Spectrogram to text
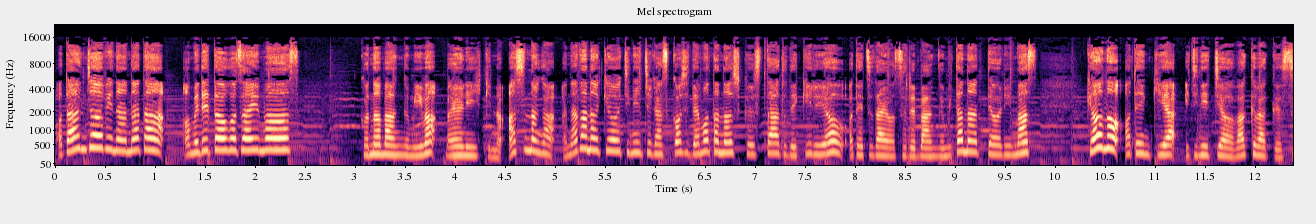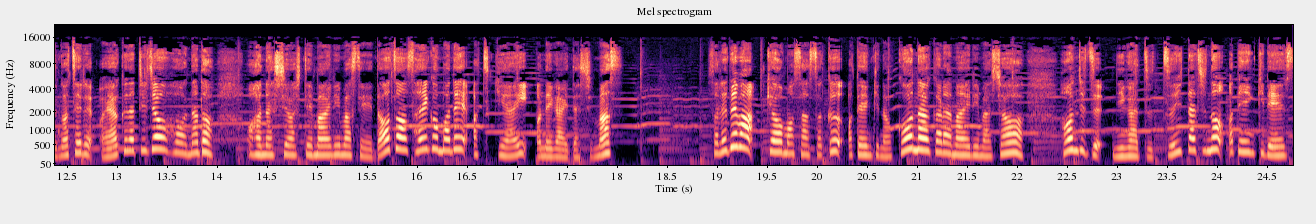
お誕生日のあなた、おめでとうございます。この番組はバイオリン弾きのアスナがあなたの今日一日が少しでも楽しくスタートできるようお手伝いをする番組となっております。今日のお天気や一日をワクワク過ごせるお役立ち情報などお話をしてまいりますどうぞ最後までお付き合いお願いいたします。それでは今日も早速お天気のコーナーから参りましょう。本日2月1日のお天気です。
